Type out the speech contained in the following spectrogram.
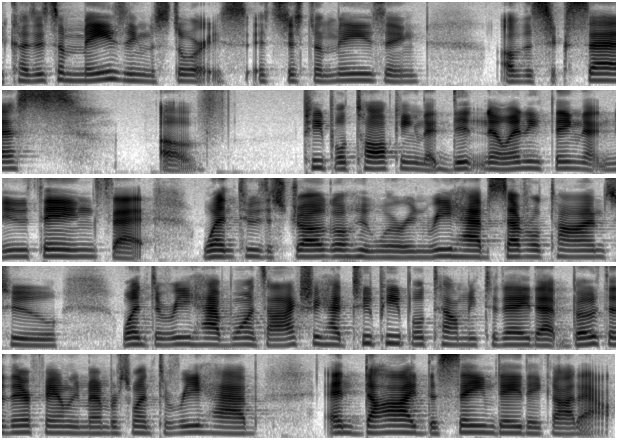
because it's amazing the stories. It's just amazing of the success of people talking that didn't know anything, that knew things, that went through the struggle, who were in rehab several times, who went to rehab once. I actually had two people tell me today that both of their family members went to rehab and died the same day they got out.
